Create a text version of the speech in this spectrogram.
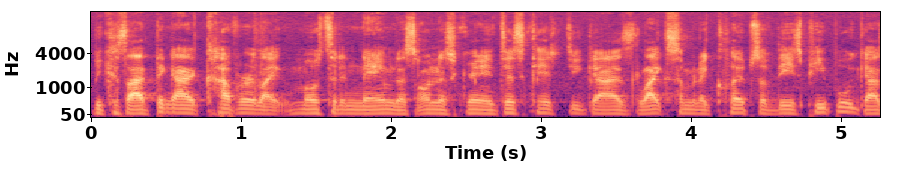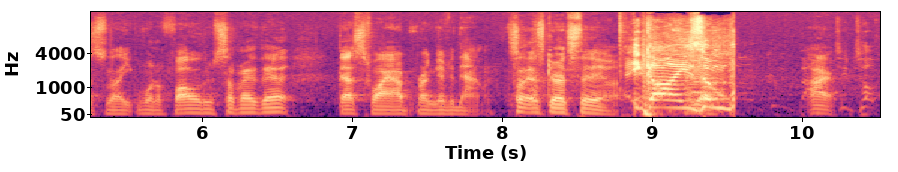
because I think I cover like most of the name that's on the screen. In just in case you guys like some of the clips of these people, you guys like want to follow them stuff like that. That's why I bring it down. So let's go to Hey guys, and Alright. to Top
